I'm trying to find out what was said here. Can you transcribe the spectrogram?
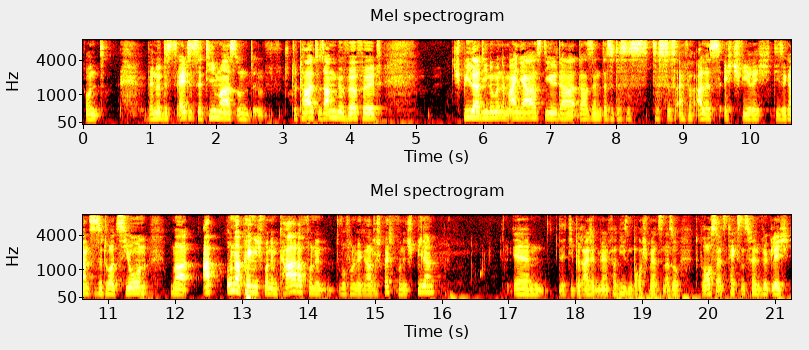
Und wenn du das älteste Team hast und total zusammengewürfelt, Spieler, die nur mit einem Einjahresdeal da, da sind, also das ist, das ist einfach alles echt schwierig. Diese ganze Situation, mal ab, unabhängig von dem Kader, von den, wovon wir gerade sprechen, von den Spielern, ähm, die bereitet mir einfach riesen Bauchschmerzen. Also du brauchst als Texans-Fan wirklich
